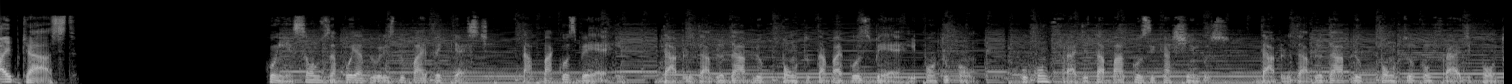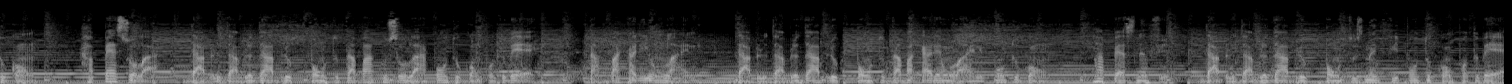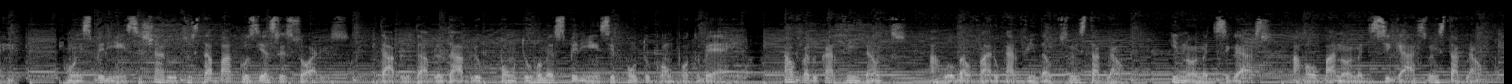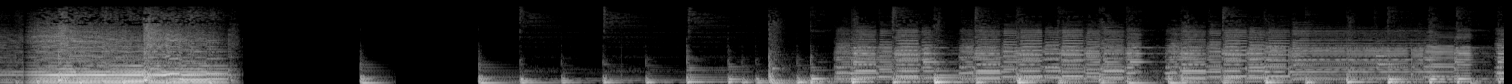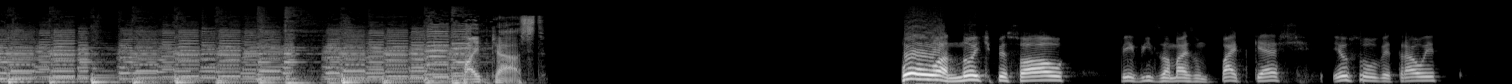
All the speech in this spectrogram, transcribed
Pipecast. Conheçam os apoiadores do Pipecast. Tabacos BR. www.tabacosbr.com O Confrade Tabacos e Cachimbos. www.confrade.com Rapé Solar. www.tabacosolar.com.br Tabacaria Online. www.tabacariaonline.com Rapés Nanfi. www.snanfi.com.br Rom Experiência Charutos Tabacos e Acessórios. www.romexperience.com.br Álvaro Carvindaux, arroba Álvaro Carvindaux no Instagram. E Nômade Cigars, arroba Nômade Cigars no Instagram. Boa noite, pessoal. Bem-vindos a mais um Pipecast. Eu sou o Vetraue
